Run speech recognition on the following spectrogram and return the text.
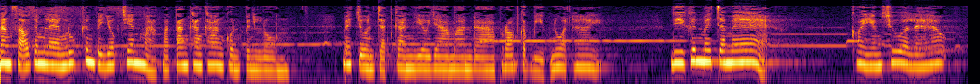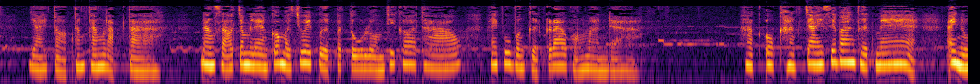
นางสาวจำแรงลุกขึ้นไปยกเชี่ยนหมากมาตั้งข้างๆ คนเป็นลม แม่จวนจัดการเยียวยามารดาพร้อมกับบีบนวดให้ ดีขึ้นไหมจ๊ะแม่คอยยังชั่วแล้ว ยายตอบทั้งๆหลับตา นางสาวจำแรงก็มาช่วยเปิดประตูลมที่ข้อเท้า ให้ผู้บังเกิดกล้าวของมารดา หักอกหักใจเสียบ้างเถิดแม่ ไอ้หนู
